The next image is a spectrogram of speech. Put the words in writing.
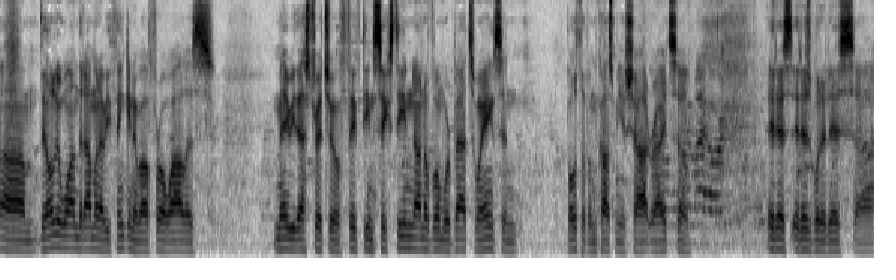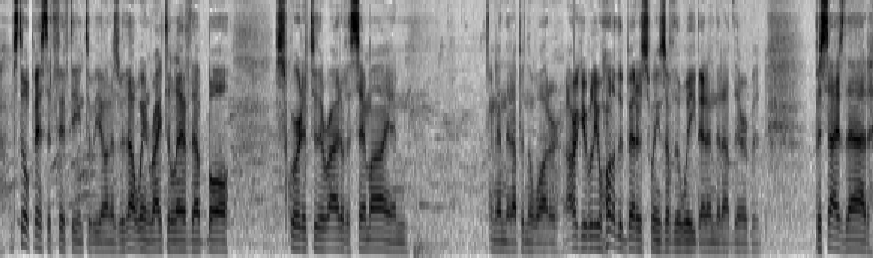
Um, the only one that I'm gonna be thinking about for a while is maybe that stretch of 15, 16. None of them were bad swings, and both of them cost me a shot, right? So it is it is what it is. Uh, I'm still pissed at 15, to be honest. Without went right to left, that ball squirted to the right of the semi, and and ended up in the water. Arguably one of the better swings of the week that ended up there. But besides that,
